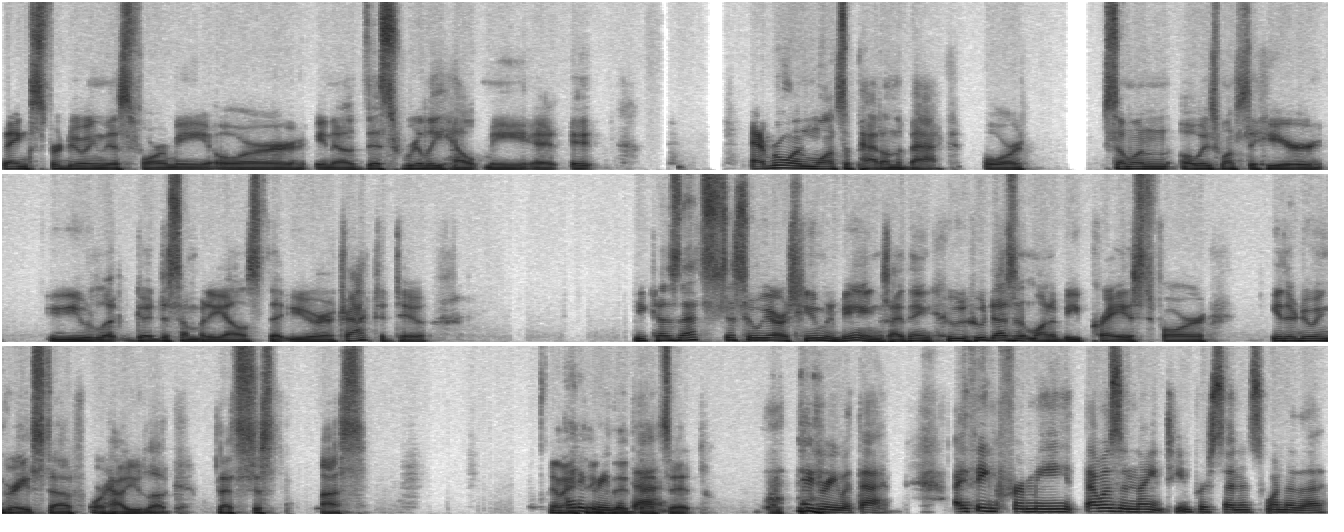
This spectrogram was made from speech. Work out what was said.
thanks for doing this for me or you know this really helped me. It, it everyone wants a pat on the back or someone always wants to hear you look good to somebody else that you're attracted to because that's just who we are as human beings. I think who who doesn't want to be praised for either doing great stuff or how you look. That's just us. And I'd i think that, that that's it. I agree with that. I think for me, that was a 19%. It's one of the,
